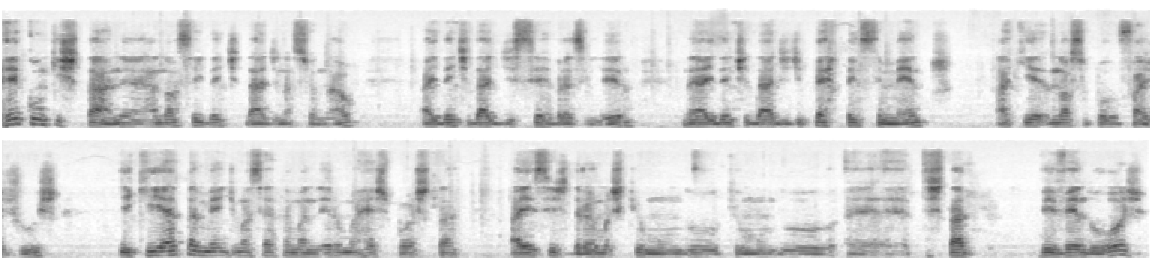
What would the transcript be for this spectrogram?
reconquistar né, a nossa identidade nacional, a identidade de ser brasileiro, né, a identidade de pertencimento a que nosso povo faz jus e que é também de uma certa maneira uma resposta a esses dramas que o mundo que o mundo é, está vivendo hoje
